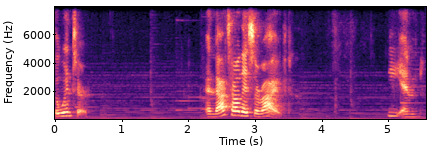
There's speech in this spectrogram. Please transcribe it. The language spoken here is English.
the winter. And that's how they survived. The end.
